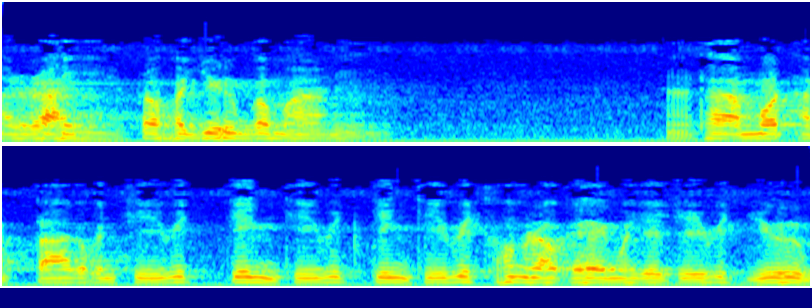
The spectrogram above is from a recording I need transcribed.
อะไร เพราะว่ายืมก็มานี่ถ้าหมดอัตตาก็เป็นชีวิตจริง ชีวิตจริง ชีวิตของเราเอง ไม่ใช่ชีวิตยืม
